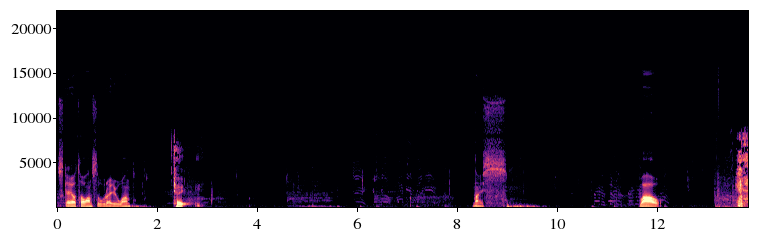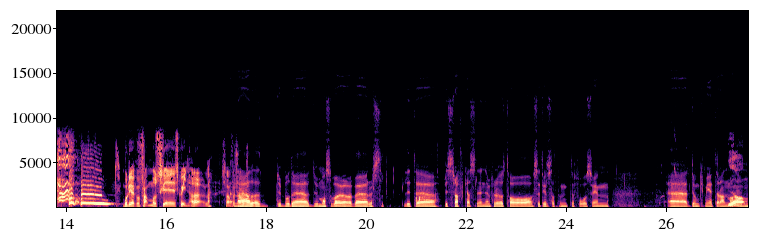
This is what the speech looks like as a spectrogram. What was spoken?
Ska jag ta hans stora Johan? Okej. Nice. Wow. Borde jag gå fram och screena där eller? Så han förstår. Nej, du borde, du måste vara över lite vid straffkastlinjen för att ta, se till så att han inte får sin eh, dunkmeter Ja.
